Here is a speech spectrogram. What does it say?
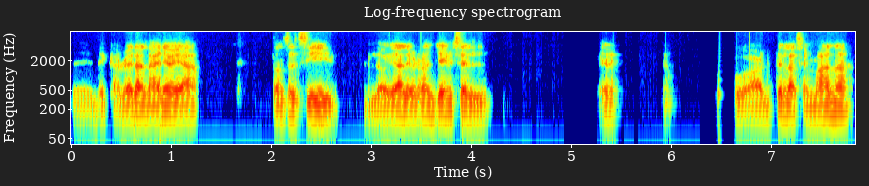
de, de carrera en la NBA. Entonces sí, le doy a LeBron James el, el jugador de la semana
